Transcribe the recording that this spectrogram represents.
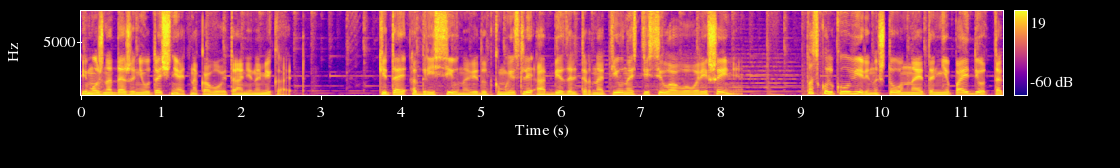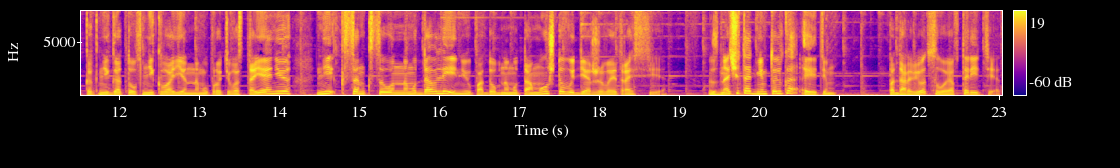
И можно даже не уточнять, на кого это они намекают. Китай агрессивно ведут к мысли о безальтернативности силового решения – поскольку уверены, что он на это не пойдет, так как не готов ни к военному противостоянию, ни к санкционному давлению, подобному тому, что выдерживает Россия. Значит, одним только этим подорвет свой авторитет.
